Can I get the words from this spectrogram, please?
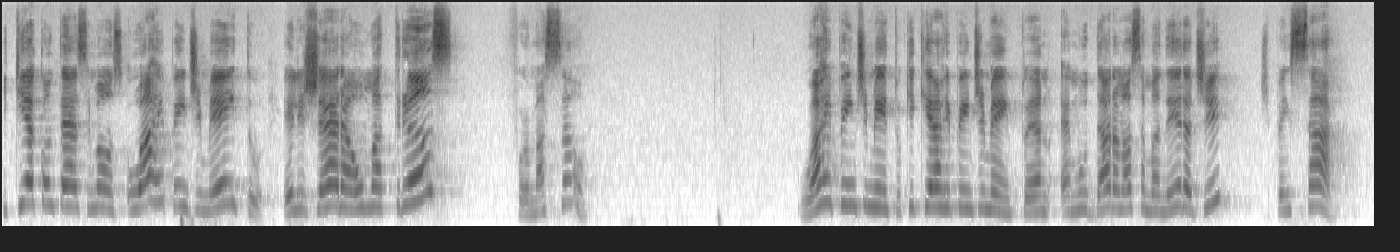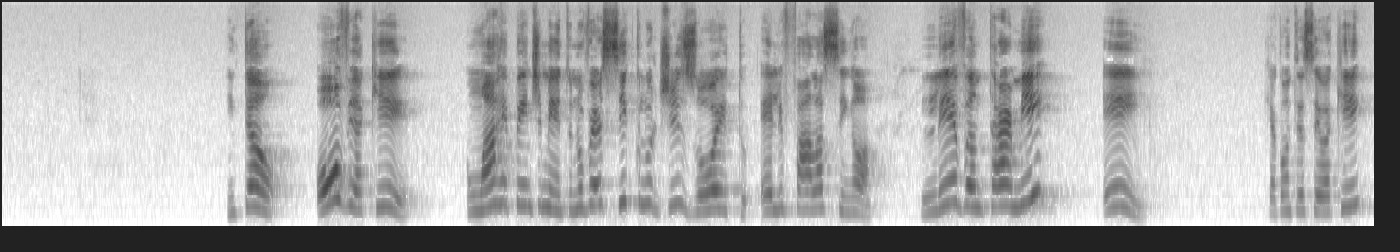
E o que acontece, irmãos? O arrependimento, ele gera uma transformação. O arrependimento, o que é arrependimento? É, é mudar a nossa maneira de, de pensar. Então, houve aqui um arrependimento. No versículo 18, ele fala assim, ó: "Levantar-me-ei". O que aconteceu aqui?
